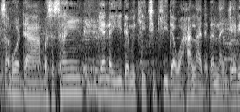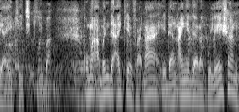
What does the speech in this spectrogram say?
saboda ba su san yanayi da muke ciki da wahala da ɗan najeriya yake ciki ba kuma abin da ake faɗa idan an yi da regulation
